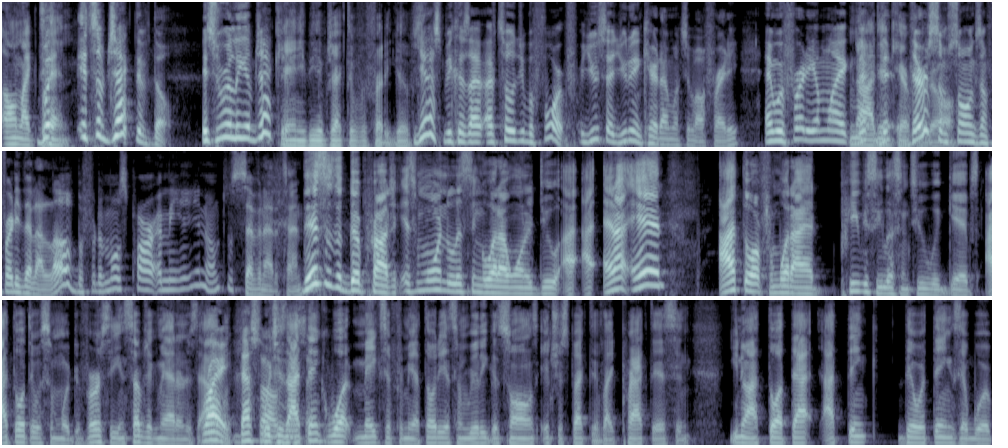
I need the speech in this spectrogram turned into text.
on like but ten. it's objective though. It's really objective. Can he be objective with Freddie Gibbs? Yes, because I, I've told you before. You said you didn't care that much about Freddie, and with Freddie, I'm like, No, there- I didn't there- care for There's some all. songs on Freddie that I love, but for the most part, I mean, you know, just seven out of ten. This is a good project. It's more than listening to what I want to do. I, I and I and I thought from what I had previously listened to with Gibbs, I thought there was some more diversity and subject matter in this Right, album. Right, that's what I which was is I say. think what makes it for me. I thought he had some really good songs, introspective like Practice, and you know I thought that I think there were things that were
